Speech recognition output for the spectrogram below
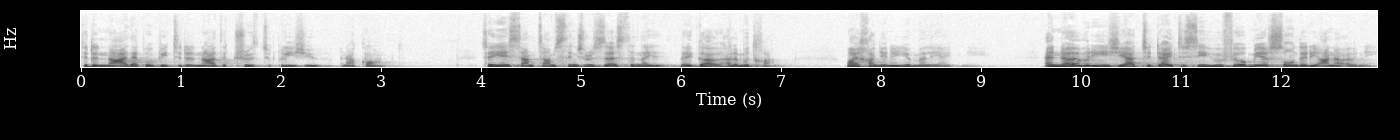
To deny that will be to deny the truth to please you, and I can't. So yes, sometimes things resist and they, they go. Hulle moet gaan. Maar hy gaan jou nie humiliate nie. And nobody is yet today to see hoeveel meer sonde die ander ou nie.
